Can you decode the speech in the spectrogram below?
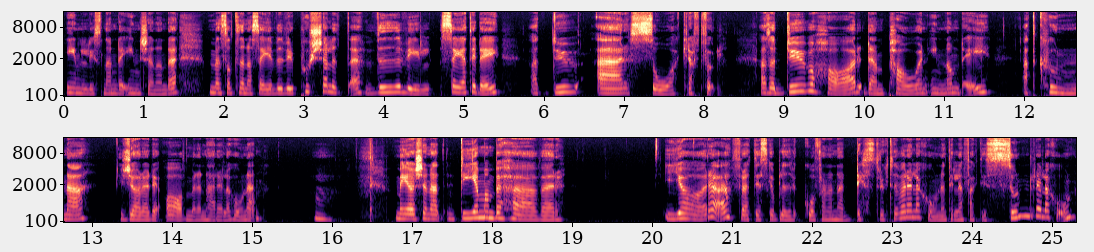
inlyssnande, inkännande. Men som Tina säger, vi vill pusha lite. Vi vill säga till dig att du är så kraftfull. Alltså du har den powern inom dig att kunna göra det av med den här relationen. Mm. Men jag känner att det man behöver göra för att det ska bli, gå från den här destruktiva relationen till en faktiskt sund relation.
